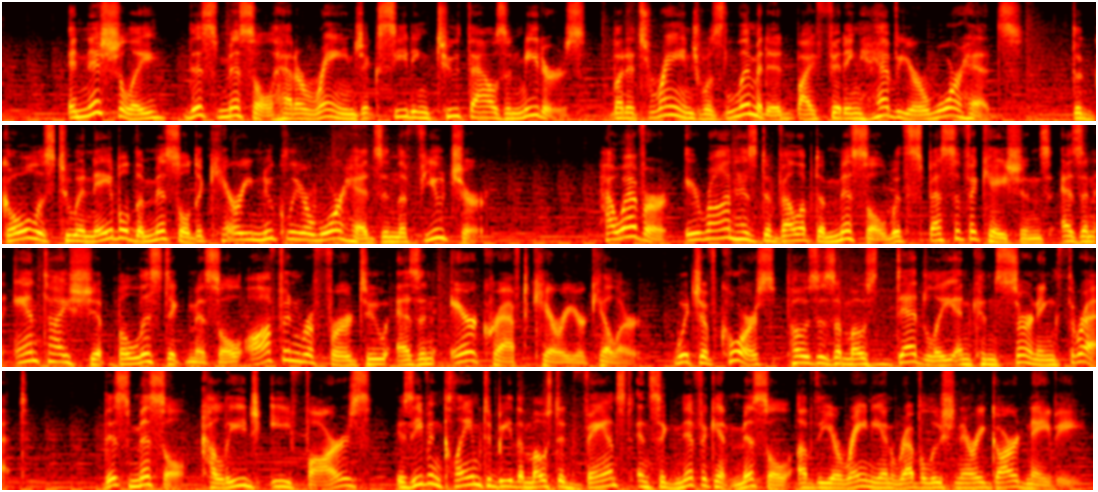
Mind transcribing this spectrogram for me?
Initially, this missile had a range exceeding 2,000 meters, but its range was limited by fitting heavier warheads. The goal is to enable the missile to carry nuclear warheads in the future, However, Iran has developed a missile with specifications as an anti-ship ballistic missile often referred to as an aircraft carrier killer, which of course poses a most deadly and concerning threat. This missile, Khalij-e Fars, is even claimed to be the most advanced and significant missile of the Iranian Revolutionary Guard Navy.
